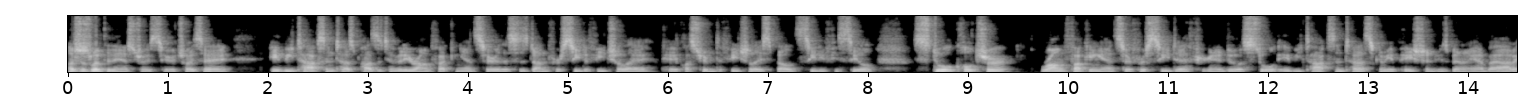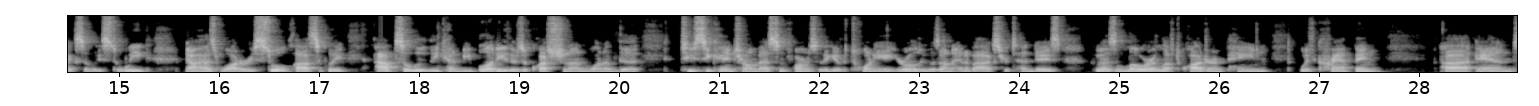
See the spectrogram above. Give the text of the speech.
Let's just whip the answer choice here. Choice A, AB toxin test positivity, wrong fucking answer. This is done for C. difficile. Okay, Clostridium difficile spelled C. difficile. Stool culture, wrong fucking answer for C. diff. You're going to do a stool AB toxin test. Going to be a patient who's been on antibiotics at least a week, now has watery stool classically, absolutely can be bloody. There's a question on one of the 2CK internal medicine forms. So they give a 28 year old who was on antibiotics for 10 days, who has lower left quadrant pain with cramping. Uh, and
